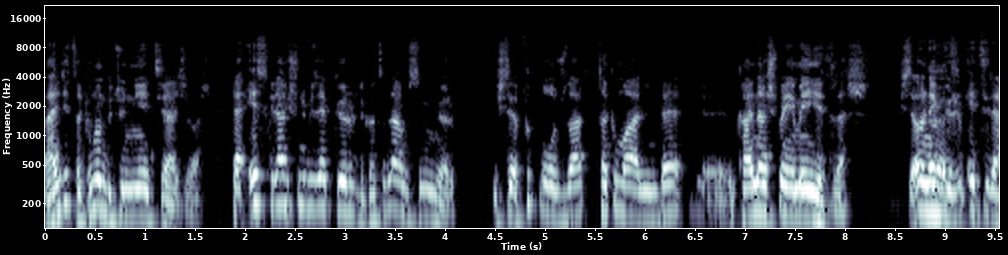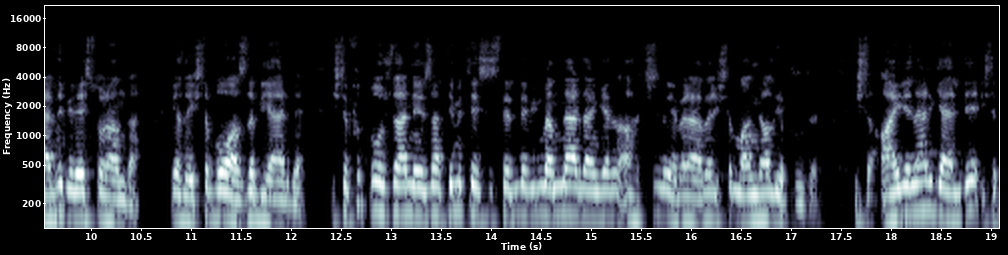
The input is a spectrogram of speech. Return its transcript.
Bence takımın bütünlüğe ihtiyacı var. Ya eskiden şunu biz hep görürdük. Hatırlar mısın bilmiyorum. İşte futbolcular takım halinde e, kaynaşma yemeği yediler. İşte örnek Evet. veriyorum Etiler'de bir restoranda ya da işte Boğaz'da bir yerde. İşte futbolcular Nevzat Demir tesislerinde bilmem nereden gelen ahçıyla beraber işte mangal yapıldı. İşte aileler geldi. İşte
